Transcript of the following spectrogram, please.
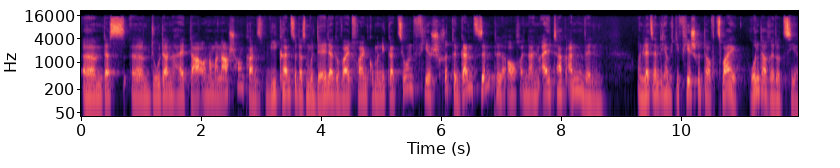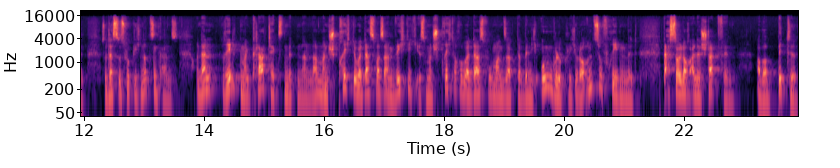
ähm, dass ähm, du dann halt da auch nochmal nachschauen kannst. Wie kannst du das Modell der gewaltfreien Kommunikation, vier Schritte, ganz simpel auch in deinem Alltag anwenden? Und letztendlich habe ich die vier Schritte auf zwei runter reduziert, sodass du es wirklich nutzen kannst. Und dann redet man Klartext miteinander, man spricht über das, was einem wichtig ist, man spricht auch über das, wo man sagt, da bin ich unglücklich oder unzufrieden mit. Das soll doch alles stattfinden. Aber bitte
